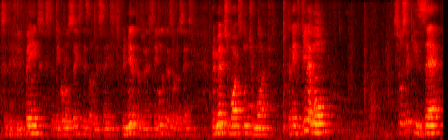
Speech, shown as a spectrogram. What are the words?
Você tem Filipenses, você tem Colossenses, Tessalonicenses, 1 Tessalonicenses, 2 Tessalonicenses, 1 Timóteo, 2 Timóteo. Você tem Filemão. Se você quiser,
